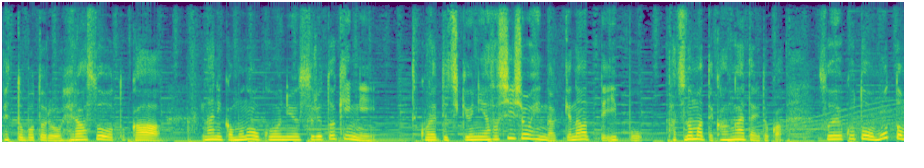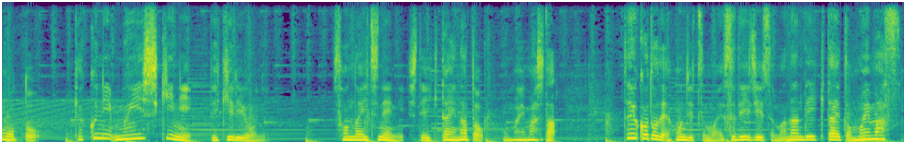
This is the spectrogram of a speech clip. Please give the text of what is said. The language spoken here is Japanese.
ペットボトルを減らそうとか何か物を購入する時にこれって地球に優しい商品だっけなって一歩立ち止まって考えたりとかそういうことをもっともっと逆に無意識にできるようにそんな1年にしていきたいなと思いました。ということで本日も SDGs 学んでいきたいと思います。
